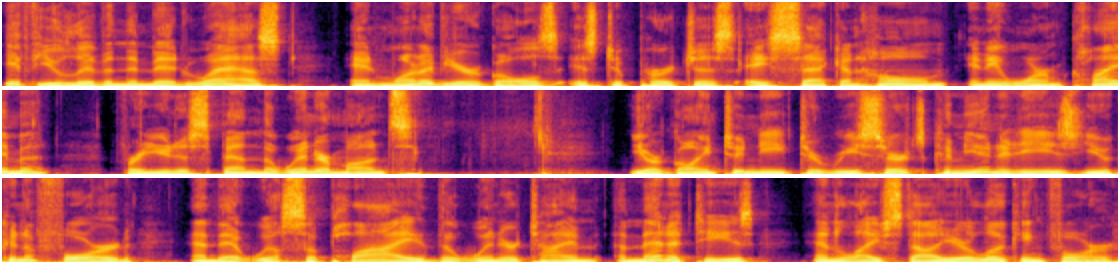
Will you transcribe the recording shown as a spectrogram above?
if you live in the Midwest and one of your goals is to purchase a second home in a warm climate for you to spend the winter months, you're going to need to research communities you can afford and that will supply the wintertime amenities and lifestyle you're looking for.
